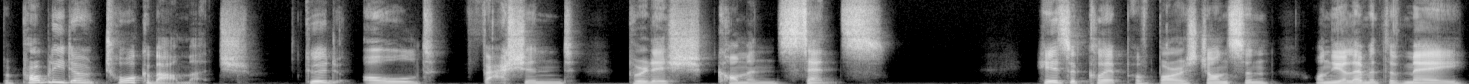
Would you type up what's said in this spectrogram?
but probably don't talk about much good old fashioned British common sense. Here's a clip of Boris Johnson on the 11th of May,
